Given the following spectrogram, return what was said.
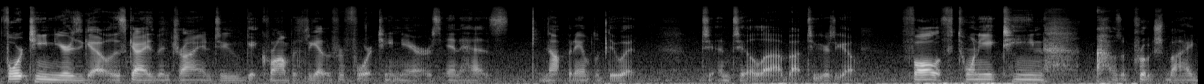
14 years ago. This guy has been trying to get Karompas together for 14 years and has not been able to do it until uh, about two years ago. Fall of 2018, I was approached by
